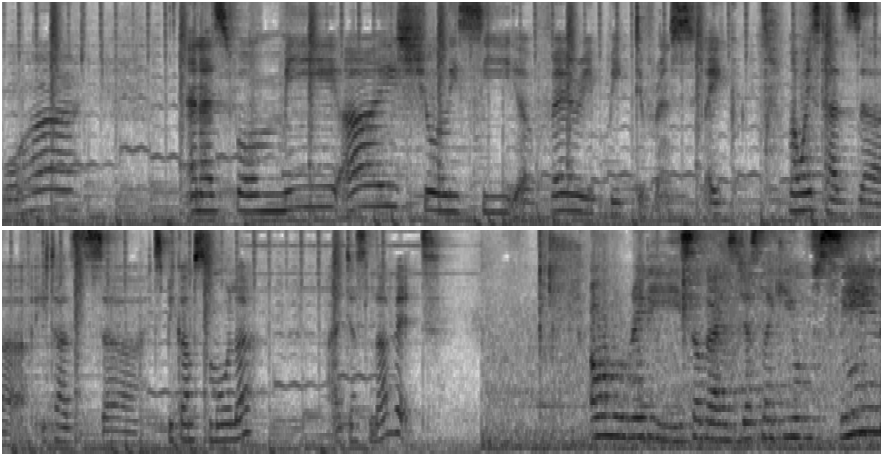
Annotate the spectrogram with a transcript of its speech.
for her. And as for me, I surely see a very big difference. Like my waist has, uh, it has, uh, it's become smaller. I just love it. Already, so guys, just like you've seen,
